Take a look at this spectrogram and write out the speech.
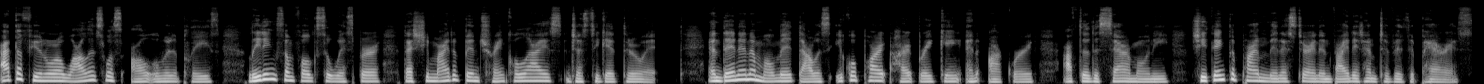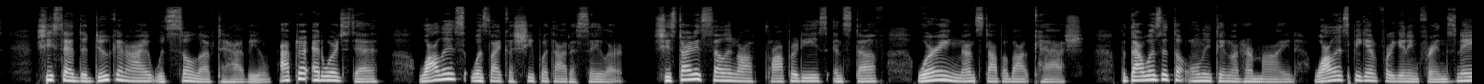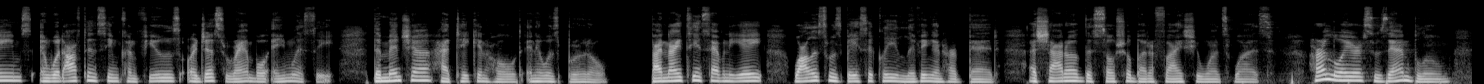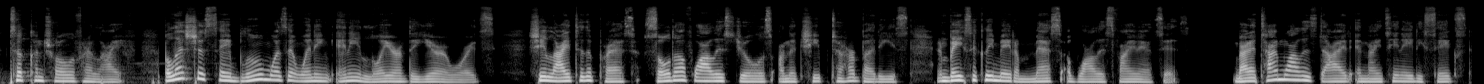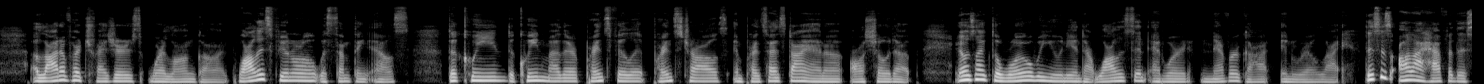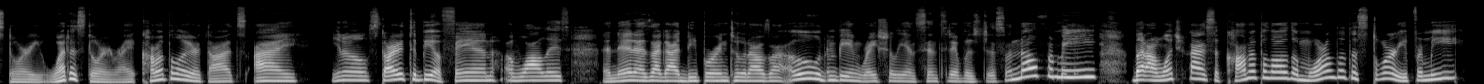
At the funeral, Wallis was all over the place, leading some folks to whisper that she might have been tranquilized just to get through it. And then, in a moment that was equal part heartbreaking and awkward, after the ceremony, she thanked the Prime Minister and invited him to visit Paris. She said, The Duke and I would so love to have you. After Edward's death, Wallis was like a sheep without a sailor. She started selling off properties and stuff, worrying nonstop about cash. But that wasn't the only thing on her mind. Wallis began forgetting friends' names and would often seem confused or just ramble aimlessly. Dementia had taken hold and it was brutal. By 1978, Wallis was basically living in her bed, a shadow of the social butterfly she once was. Her lawyer, Suzanne Blum, took control of her life. But let's just say Blum wasn't winning any Lawyer of the Year awards. She lied to the press, sold off Wallis jewels on the cheap to her buddies, and basically made a mess of Wallis' finances. By the time Wallis died in 1986, a lot of her treasures were long gone. Wallis' funeral was something else. The Queen, the Queen Mother, Prince Philip, Prince Charles, and Princess Diana all showed up. It was like the royal reunion that Wallis and Edward never got in real life. This is all I have for this story. What a story, right? Comment below your thoughts. I you know, started to be a fan of Wallis. And then as I got deeper into it, I was like, oh, them being racially insensitive was just a no for me. But I want you guys to comment below the moral of the story. For me,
